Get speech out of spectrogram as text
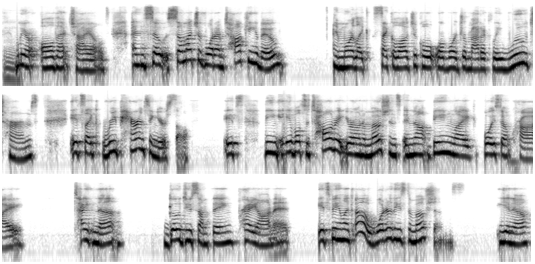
Mm. We are all that child. And so, so much of what I'm talking about in more like psychological or more dramatically woo terms, it's like reparenting yourself it's being able to tolerate your own emotions and not being like, boys don't cry, tighten up, go do something, pray on it. It's being like, oh, what are these emotions? You know,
